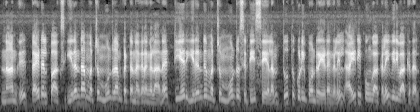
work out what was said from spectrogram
நான்கு டைடல் பார்க்ஸ் இரண்டாம் மற்றும் மூன்றாம் கட்ட நகரங்களான டியர் இரண்டு மற்றும் மூன்று சிட்டிஸ் சேலம் தூத்துக்குடி போன்ற இடங்களில் ஐடி பூங்காக்களை விரிவாக்குதல்.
